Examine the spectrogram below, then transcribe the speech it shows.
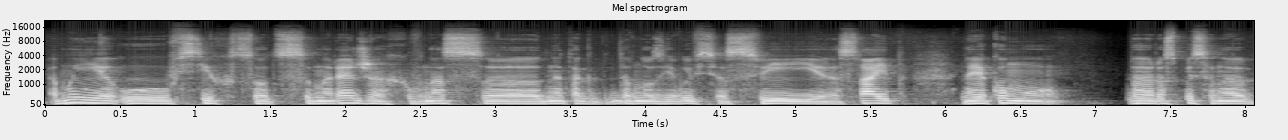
А Ми є у всіх соцмережах. В нас не так давно з'явився свій сайт, на якому розписано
